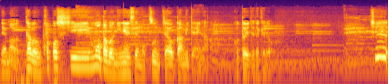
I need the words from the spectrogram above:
で、まあ、多分今年も多分2年生も積んちゃうかみたいなこと言ってたけど。中、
